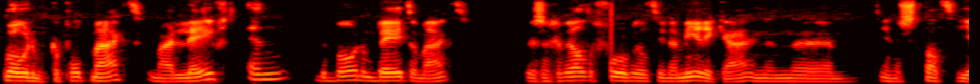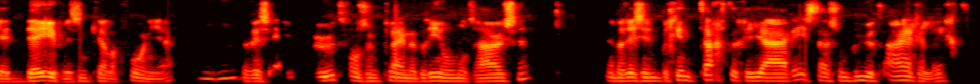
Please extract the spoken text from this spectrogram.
bodem kapot maakt, maar leeft en de bodem beter maakt. Er is een geweldig voorbeeld in Amerika, in een, uh, in een stad die heet Davis in Californië. Mm -hmm. Er is één buurt van zo'n kleine 300 huizen. En er is in het begin tachtiger jaren is daar zo'n buurt aangelegd.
